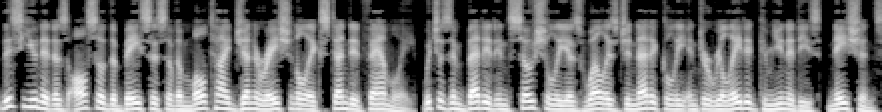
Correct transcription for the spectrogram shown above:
This unit is also the basis of a multi-generational extended family, which is embedded in socially as well as genetically interrelated communities, nations,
